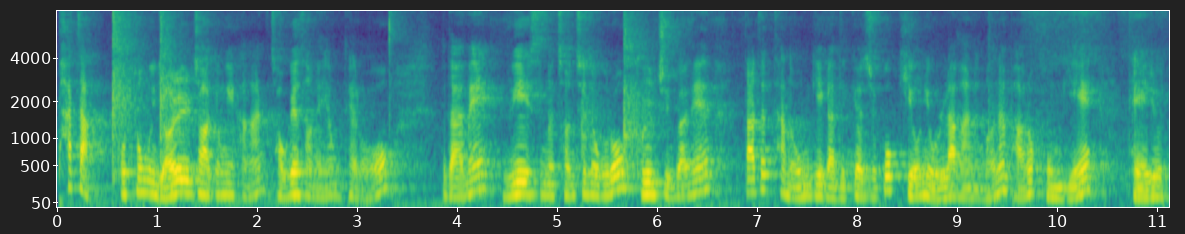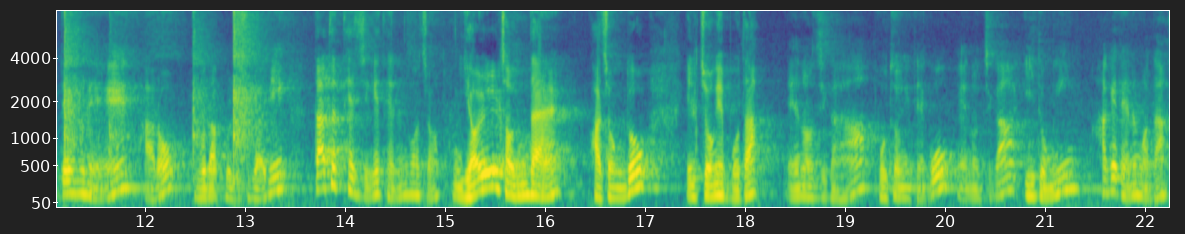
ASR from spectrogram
파작 보통은 열 작용이 강한 적외선의 형태로 그 다음에 위에 있으면 전체적으로 불 주변에 따뜻한 온기가 느껴지고 기온이 올라가는 거는 바로 공기의 대류 때문에 바로 모닥불 주변이 따뜻해지게 되는 거죠. 열 전달 과정도 일종의 뭐다? 에너지가 보존이 되고 에너지가 이동이 하게 되는 거다.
